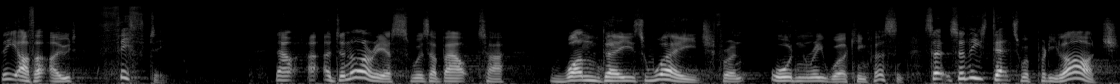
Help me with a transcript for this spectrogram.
the other owed 50. Now, a, a denarius was about uh, one day's wage for an ordinary working person. So, so these debts were pretty large.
